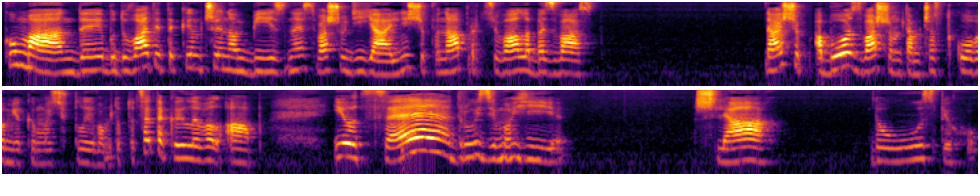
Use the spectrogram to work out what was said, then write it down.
команди, будувати таким чином бізнес, вашу діяльність, щоб вона працювала без вас. Да, щоб, або з вашим там частковим якимось впливом. Тобто це такий левел ап. І оце, друзі мої, шлях до успіху.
